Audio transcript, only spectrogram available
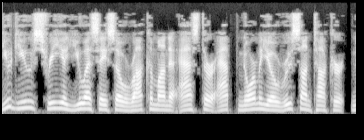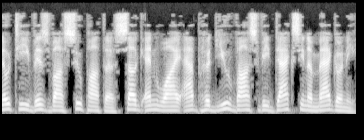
Udyu Sriya Usaso Rakamana Asthar ap Normayo Rusantakar, Noti Visva Supatha Sug Ny Abhud U Vasvi Daxina Magoni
